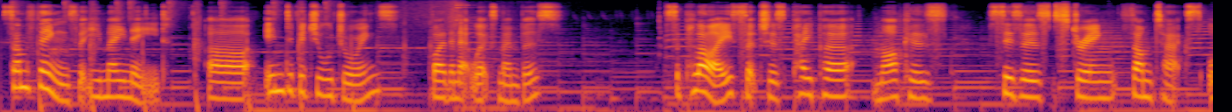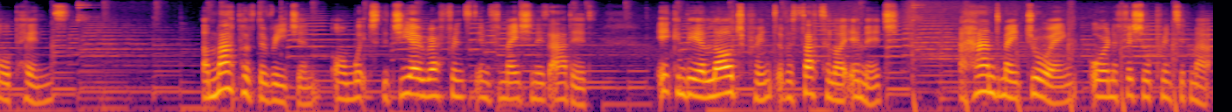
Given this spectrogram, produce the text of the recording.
Some things that you may need are individual drawings by the network's members, supplies such as paper, markers, scissors, string, thumbtacks or pins, a map of the region on which the geo-referenced information is added, It can be a large print of a satellite image, a handmade drawing, or an official printed map.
